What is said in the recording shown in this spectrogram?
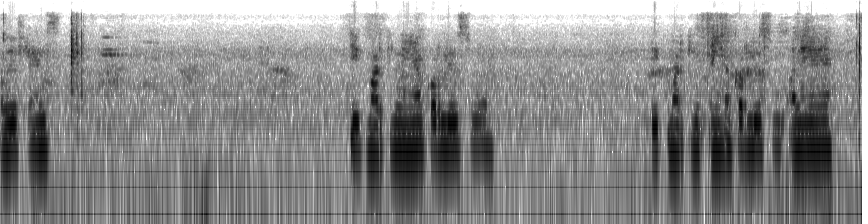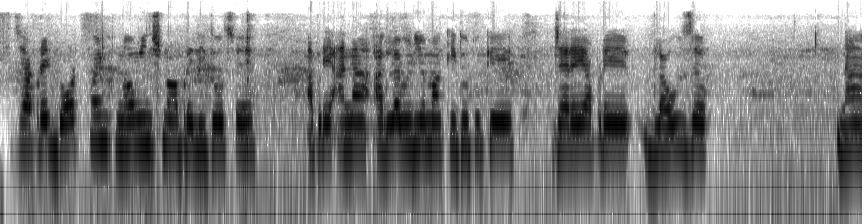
હવે ફ્રેન્ડ્સ એક માર્કિંગ અહીંયા કરી લેશું. એક માર્કિંગ અહીંયા કરી લઈશું અને જે આપણે દોઢ પોઈન્ટ નવ ઇંચનો આપણે લીધો છે, આપણે આના આગલા વિડીયોમાં કીધું હતું કે જ્યારે આપણે બ્લાઉઝ ના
